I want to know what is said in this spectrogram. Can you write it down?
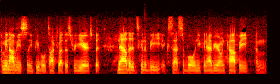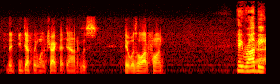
I mean, obviously people have talked about this for years, but now that it's going to be accessible and you can have your own copy, um, that you definitely want to track that down. It was it was a lot of fun. Hey Robbie, I,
